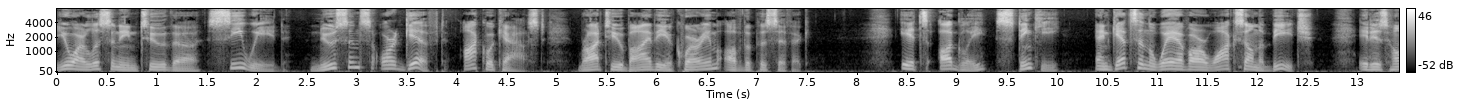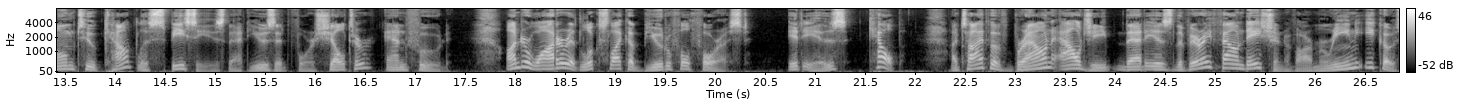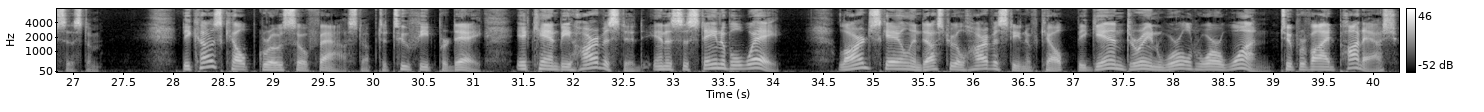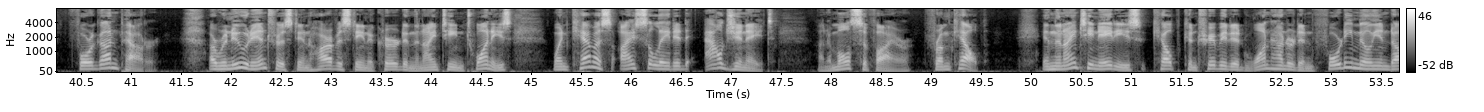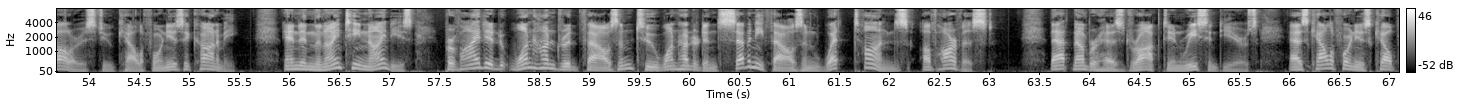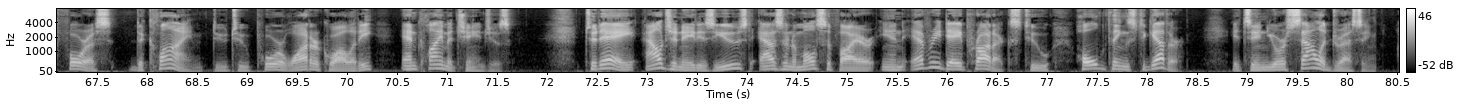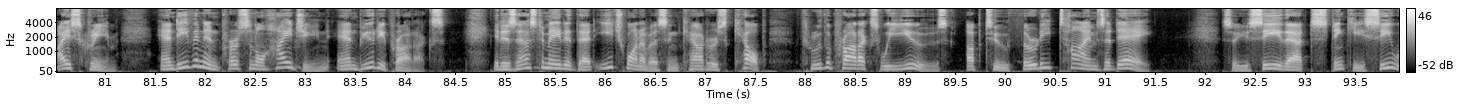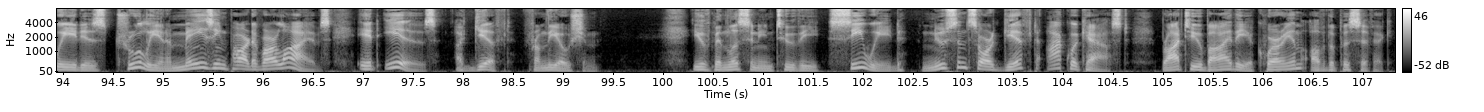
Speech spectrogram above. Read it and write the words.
You are listening to the Seaweed Nuisance or Gift Aquacast, brought to you by the Aquarium of the Pacific. It's ugly, stinky, and gets in the way of our walks on the beach. It is home to countless species that use it for shelter and food. Underwater, it looks like a beautiful forest. It is kelp, a type of brown algae that is the very foundation of our marine ecosystem. Because kelp grows so fast, up to two feet per day, it can be harvested in a sustainable way. Large scale industrial harvesting of kelp began during World War I to provide potash for gunpowder. A renewed interest in harvesting occurred in the 1920s when chemists isolated alginate, an emulsifier, from kelp. In the 1980s, kelp contributed $140 million to California's economy, and in the 1990s provided 100,000 to 170,000 wet tons of harvest. That number has dropped in recent years as California's kelp forests decline due to poor water quality and climate changes. Today, alginate is used as an emulsifier in everyday products to hold things together. It's in your salad dressing, ice cream, and even in personal hygiene and beauty products. It is estimated that each one of us encounters kelp through the products we use up to 30 times a day. So you see that stinky seaweed is truly an amazing part of our lives. It is a gift from the ocean. You've been listening to the Seaweed Nuisance or Gift Aquacast, brought to you by the Aquarium of the Pacific.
